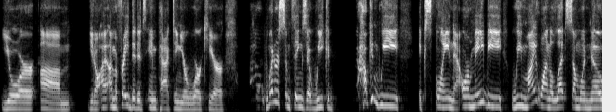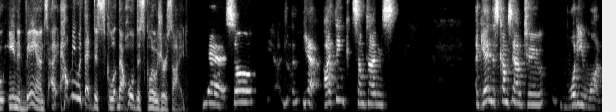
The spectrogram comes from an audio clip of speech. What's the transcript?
your um, you know, I, I'm afraid that it's impacting your work here. What are some things that we could, how can we explain that? Or maybe we might want to let someone know in advance. Uh, help me with that disclose that whole disclosure side. Yeah. So, yeah, I think sometimes, again, this comes down to what do you want?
